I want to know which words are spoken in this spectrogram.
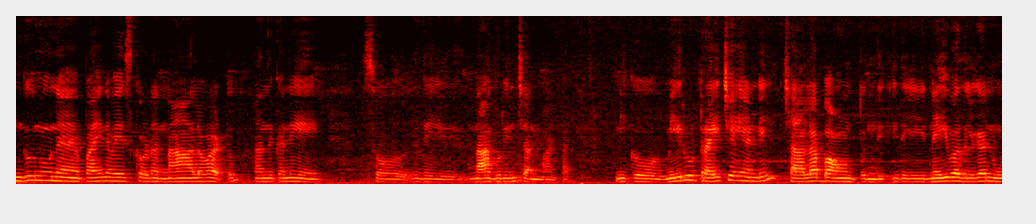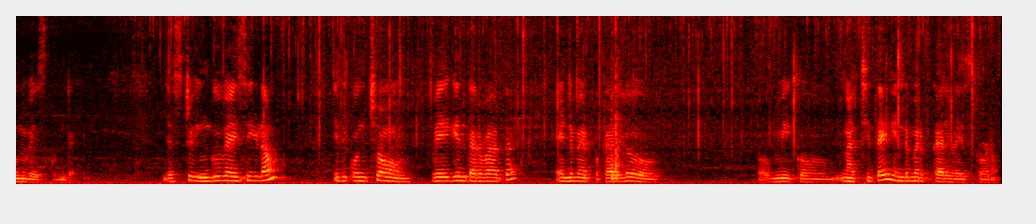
ఇంగు నూనె పైన వేసుకోవడం నా అలవాటు. అందుకని సో ఇది నా గురించి అన్నమాట. మీకు మీరు ట్రై చేయండి. చాలా బాగుంటుంది. ఇది నెయ్యి బదులుగా నూనె వేసుకుంటే. జస్ట్ ఇంగు వేసేయడం. ఇది కొంచెం వేగిన తర్వాత ఎండుమిరపకాయలు మీకు నచ్చితే ఎండుమిరపకాయలు వేసుకోవడం.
